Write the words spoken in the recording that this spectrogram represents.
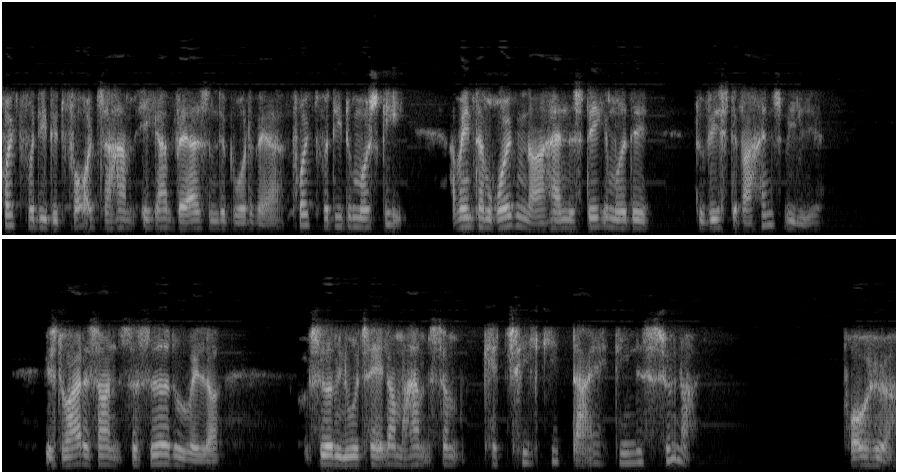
Frygt, fordi dit forhold til ham ikke har været, som det burde være. Frygt, fordi du måske har vendt ham ryggen og han stik mod det, du vidste var hans vilje. Hvis du har det sådan, så sidder du vel og sidder vi nu og taler om ham, som kan tilgive dig dine synder. Prøv at høre.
